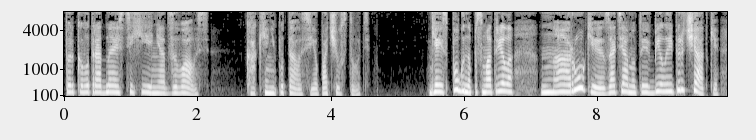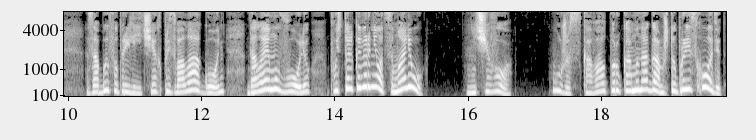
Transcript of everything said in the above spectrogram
Только вот родная стихия не отзывалась. Как я не пыталась ее почувствовать. Я испуганно посмотрела на руки, затянутые в белые перчатки. Забыв о приличиях, призвала огонь, дала ему волю. Пусть только вернется, молю. Ничего. Ужас сковал по рукам и ногам. Что происходит?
